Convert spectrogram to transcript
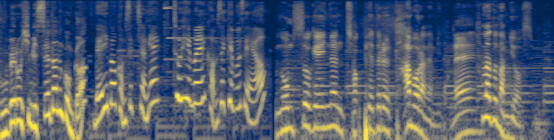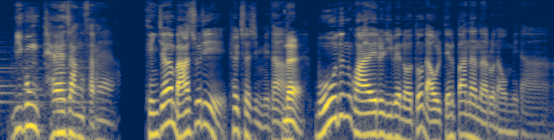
두 배로 힘이 세다는 건가? 네이버 검색창에 투 힘을 검색해 보세요. 몸 속에 있는 적폐들을 다 몰아냅니다. 하나도 남김없습니다. 미궁 대장사랑. 굉장한 마술이 펼쳐집니다. 네. 모든 과일을 입에 넣어도 나올 때는 바나나로 나옵니다.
